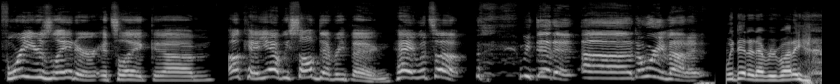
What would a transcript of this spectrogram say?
four years later, it's like, um, okay, yeah, we solved everything. Hey, what's up? we did it. Uh, don't worry about it. we did it, everybody.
